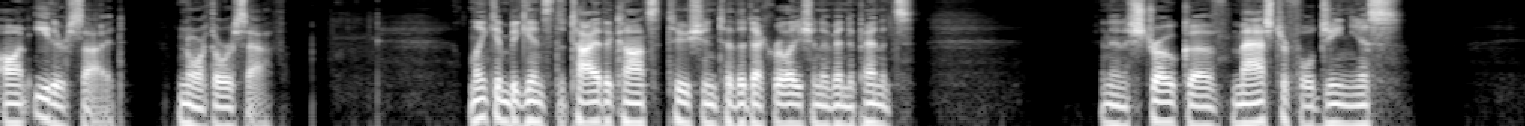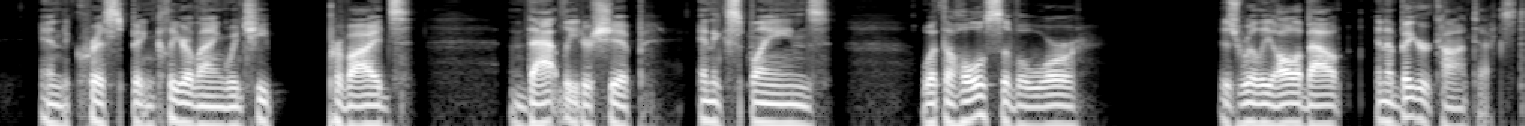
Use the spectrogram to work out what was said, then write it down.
on either side, North or South. Lincoln begins to tie the Constitution to the Declaration of Independence and in a stroke of masterful genius and crisp and clear language, he provides that leadership and explains what the whole Civil War is really all about in a bigger context.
